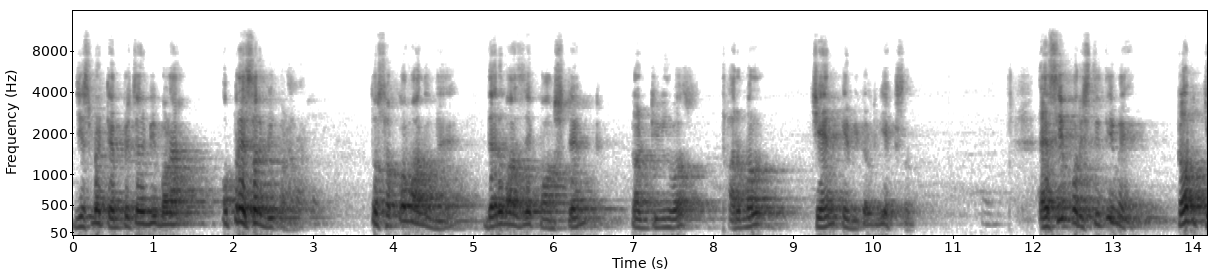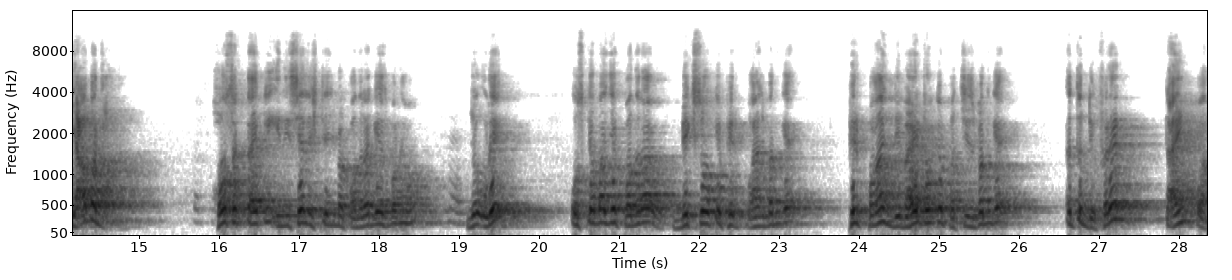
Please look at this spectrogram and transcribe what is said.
जिसमें टेम्परेचर भी बढ़ा और प्रेशर भी बढ़ा। तो सबको मालूम है there was a constant continuous thermal chain chemical reaction ऐसी परिस्थिति में कब क्या बना? हो सकता है कि इनिशियल स्टेज में पंद्रह गैस बने हो, जो उड़े, उसके बाद ये पंद्रह मिक्स होके फिर पाँच बन गए। फिर पाँच डिवाइड होकर पच्चीस बन गए। तो डिफरेंट टाइम पर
